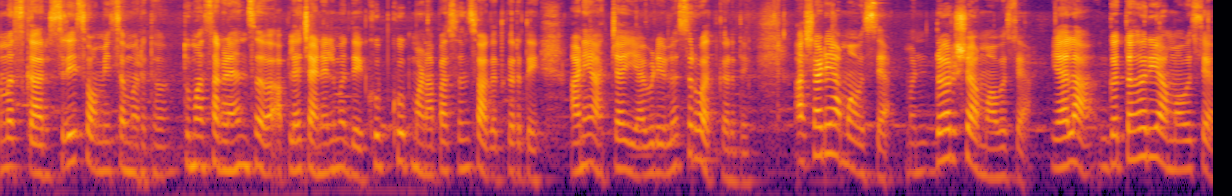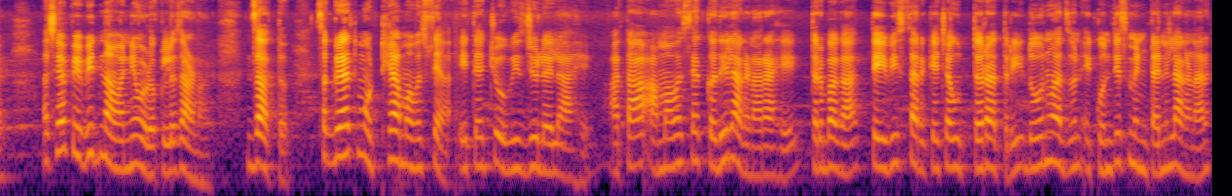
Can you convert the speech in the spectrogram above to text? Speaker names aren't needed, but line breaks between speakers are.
नमस्कार श्री स्वामी समर्थ. तुम्हा सगळ्यांचं आपल्या चॅनेलमध्ये खूप खूप मनापासून स्वागत करते आणि आजच्या या व्हिडिओला सुरुवात करते. आषाढी अमावस्या म्हण दर्श अमावस्या याला गतहरी अमावस्या अशा विविध नावांनी ओळखलं जाणार. जातं. सगळ्यात मोठी अमावस्या येत्या चोवीस जुलैला आहे. आता अमावस्या कधी लागणार आहे? तर बघा तेवीस तारखेच्या उत्तरात्री दोन वाजून एकोणतीस मिनिटांनी लागणार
